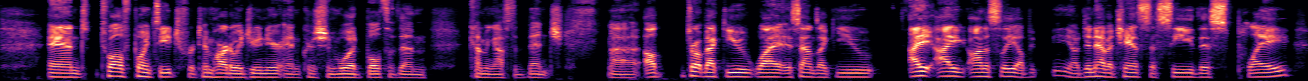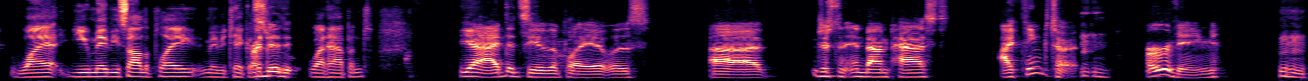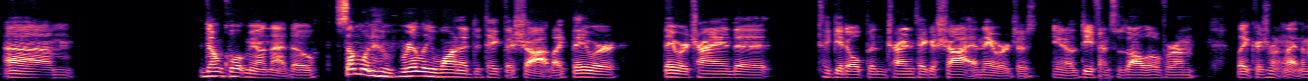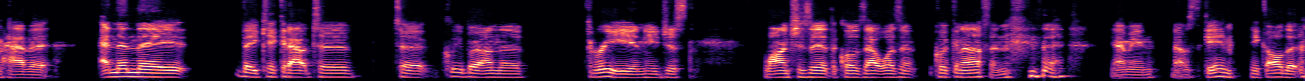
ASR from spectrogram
and 12 points each for Tim Hardaway Jr. and Christian Wood, both of them coming off the bench. Uh, I'll throw it back to you. Why it sounds like you I I honestly I'll be, you know didn't have a chance to see this play. Why you maybe saw the play? Maybe take us through what happened. Yeah, I did see the play. It was uh just an inbound pass. I think to Irving. Mm-hmm. Um, don't quote me on that though. Someone who really wanted to take the shot, like they were, they were trying to to get open, trying to take a shot, and they were just, you know, defense was all over them. Lakers weren't letting them have it, and then they they kick it out to to Kleber on the three, and he just launches it. The closeout wasn't quick enough, and I mean that was the game. He called it.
